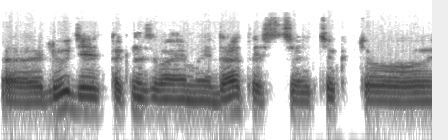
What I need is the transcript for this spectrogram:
э, люди, так называемые, да, то есть э, те, кто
